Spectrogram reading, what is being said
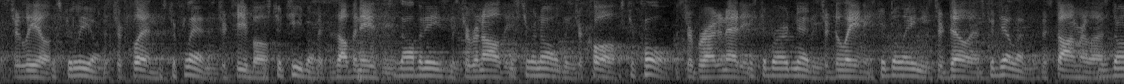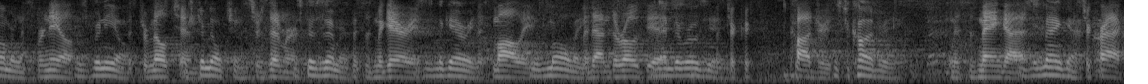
Mr. Leal. Mr. Leal. Mr. Flynn. Mr. Flynn. Mr. Thibeault. Mr. Thibeault. Mrs. Albanese. Mrs. Albanese. Mr. Rinaldi. Mr. Rinaldi. Mr. Cole. Mr. Cole. Mr. Berardinetti. Mr. Berardinetti. Mr. Delaney. Mr. Delaney. Mr. Dhillon. Mr. Dhillon. Ms. Damerla. Ms. Damerla. Ms. Vernile. Ms. Vernile. Mr. Milczyn. Mr. Milczyn. Mr. Zimmer. Mr. Zimmer. Mrs. McGarry. Mrs. McGarry. Ms. Malhi. Ms. Malhi. Madame Des Rosiers. Madame Des Rosiers. Mr. Qaadri. Mr. Qaadri. Mrs. Mangat. Mrs. Mangat. Mr. Crack.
